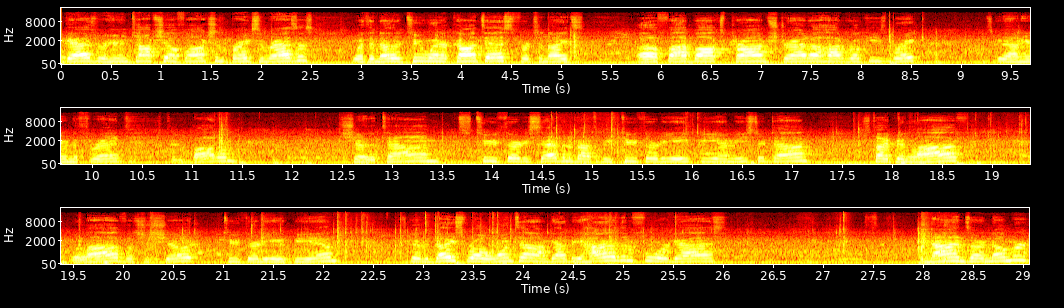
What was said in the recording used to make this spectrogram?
guys, we're here in Top Shelf Auctions, Breaks and Razzes with another two winner contest for tonight's uh, five box Prime Strata Hot Rookies break. Let's go down here in the thread to the bottom. Show the time. It's 2:37, about to be 2:38 p.m. Eastern time. Let's type in live. We're live. Let's just show it. 2:38 p.m. Let's go to the dice roll one time. Got to be higher than four, guys. Nine's our number.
